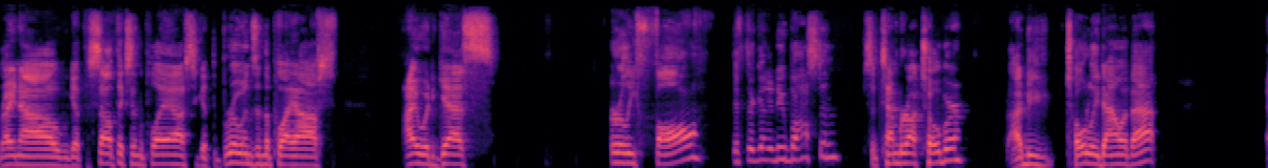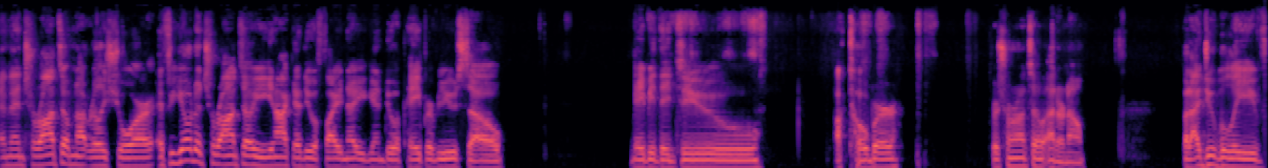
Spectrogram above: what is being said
Right now, we got the Celtics in the playoffs. You get the Bruins in the playoffs. I would guess early fall if they're going to do Boston, September, October. I'd be totally down with that. And then Toronto, I'm not really sure. If you go to Toronto, you're not going to do a fight night. You're going to do a pay per view. So maybe they do October for Toronto. I don't know. But I do believe,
